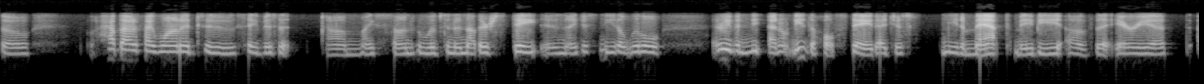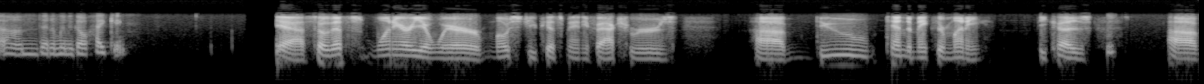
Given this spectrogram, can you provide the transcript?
So, how about if I wanted to, say, visit um, my son who lives in another state, and I just need a little? I don't even need. I don't need the whole state. I just need a map, maybe, of the area um, that I'm going to go hiking. Yeah, so that's one area where most GPS manufacturers uh, do tend to make their money because um,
